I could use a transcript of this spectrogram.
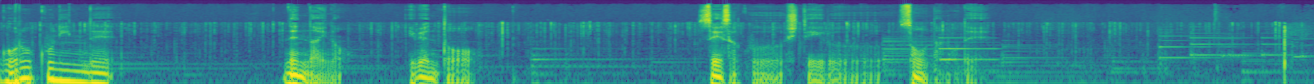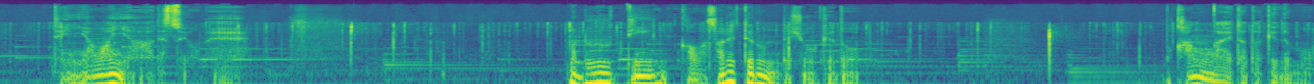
6人で年内のイベントを制作しているそうなので、てんやわんやですよね。まあ、ルーティン化はされてるんでしょうけど、考えただけでも、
